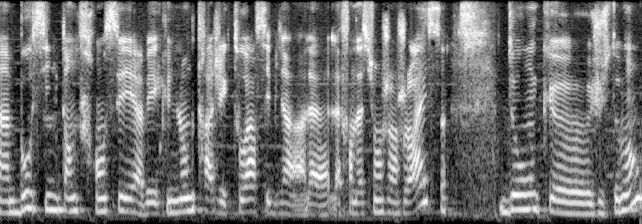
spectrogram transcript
un, beau think tank français avec une longue trajectoire, c'est bien la, Fondation Jean Jaurès. Donc justement,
